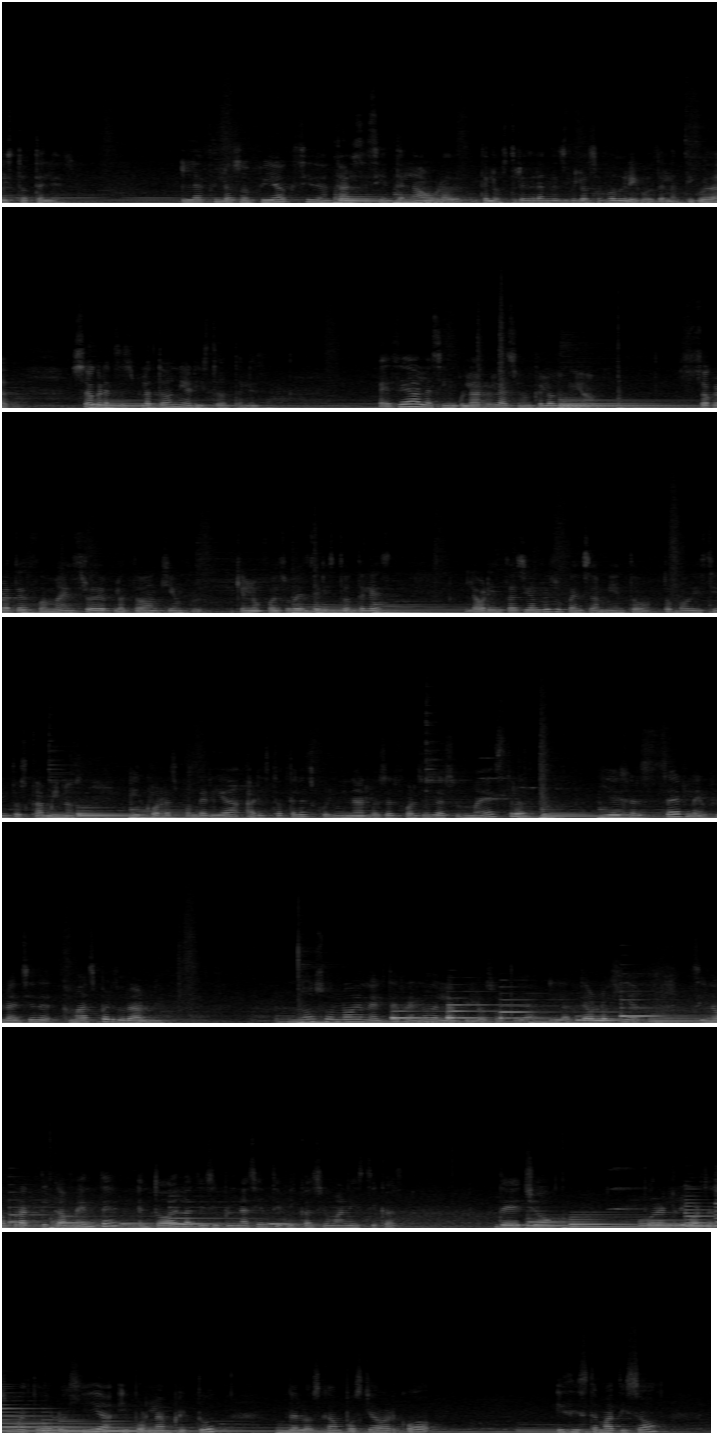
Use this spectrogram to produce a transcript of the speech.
Aristóteles. La filosofía occidental se sienta en la obra de los tres grandes filósofos griegos de la antigüedad, Sócrates, Platón y Aristóteles. Pese a la singular relación que los unió, Sócrates fue maestro de Platón, quien, quien lo fue a su vez de Aristóteles. La orientación de su pensamiento tomó distintos caminos y correspondería a Aristóteles culminar los esfuerzos de sus maestros ejercer la influencia más perdurable no solo en el terreno de la filosofía y la teología, sino prácticamente en todas las disciplinas científicas y humanísticas. De hecho, por el rigor de su metodología y por la amplitud de los campos que abarcó y sistematizó,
